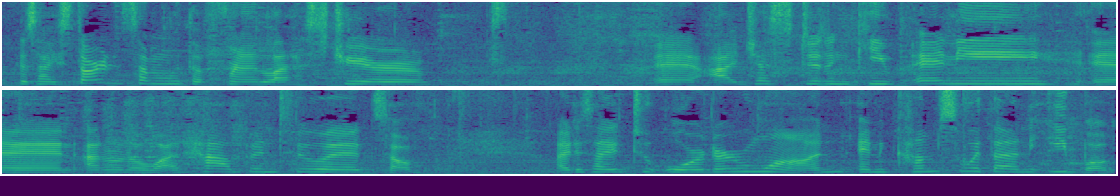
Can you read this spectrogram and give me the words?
because I started some with a friend last year and I just didn't keep any and I don't know what happened to it so I decided to order one and it comes with an ebook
